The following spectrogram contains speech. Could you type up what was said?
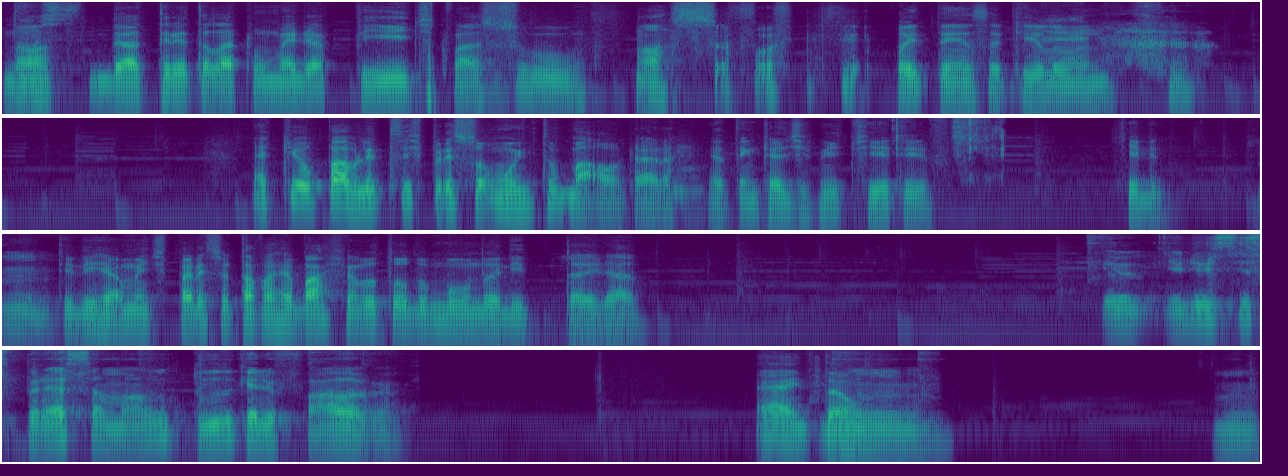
Nossa, deu a treta lá com o Mega Pit, com o Azul. Nossa, foi, foi tenso aquilo, É. mano. É que o Pablito se expressou muito mal, cara. Eu tenho que admitir que ele, que ele, Hum, que ele realmente pareceu que tava rebaixando todo mundo ali, tá ligado? eu- ele se expressa mal em tudo que ele fala, velho. É, então, Hum. Hum.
